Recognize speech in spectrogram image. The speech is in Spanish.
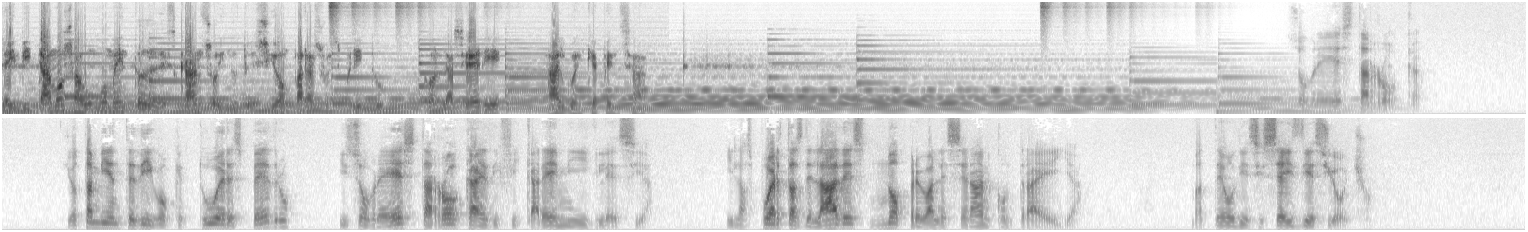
Le invitamos a un momento de descanso y nutrición para su espíritu con la serie Algo en que pensar. Sobre esta roca. Yo también te digo que tú eres Pedro, y sobre esta roca edificaré mi iglesia, y las puertas del Hades no prevalecerán contra ella. Mateo 16, 18.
